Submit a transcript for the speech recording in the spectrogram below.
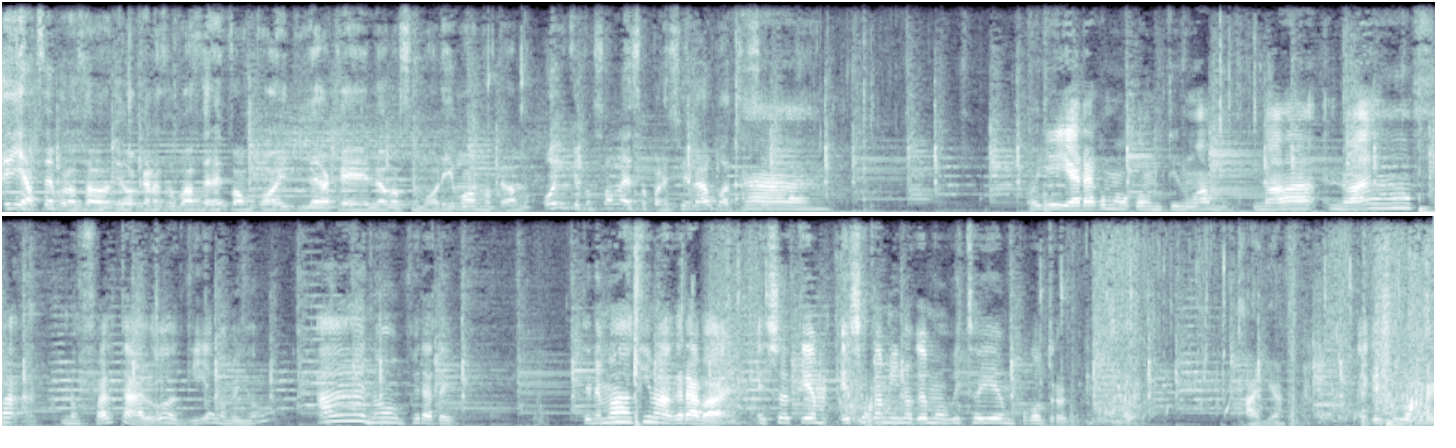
Sí, ya sé, pero o sea, digo que no se puede hacer spawn point, ya que luego si morimos nos quedamos. Uy, ¿qué pasó? Me desapareció el agua. Ah. Oye, y ahora cómo continuamos. ¿No, ha- no ha fa- ¿Nos falta algo aquí, a lo mejor? Ah, no, espérate. Tenemos aquí más grava, ¿eh? Eso que, ese camino que hemos visto ahí es un poco troll. Ah, ya. Hay que subir aquí.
